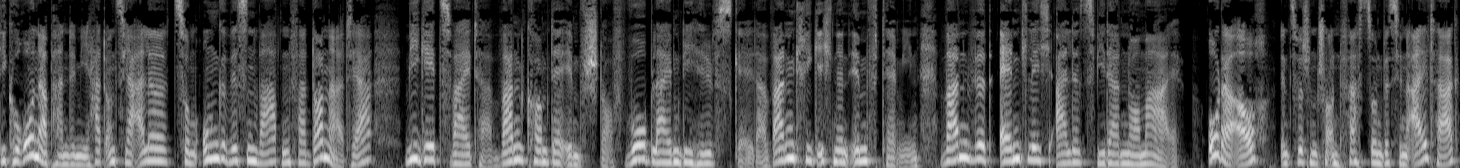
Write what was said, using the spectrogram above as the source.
Die Corona-Pandemie hat uns ja alle zum ungewissen Warten verdonnert, ja? Wie geht's weiter? Wann kommt der Impfstoff? Wo bleiben die Hilfsgelder? Wann kriege ich einen Impftermin? Wann wird endlich alles wieder normal? Oder auch, inzwischen schon fast so ein bisschen Alltag,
